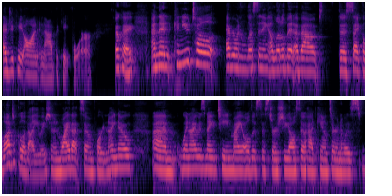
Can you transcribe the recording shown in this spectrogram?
educate on and advocate for. Okay. And then can you tell everyone listening a little bit about the psychological evaluation and why that's so important. I know um, when I was 19, my oldest sister, she also had cancer and was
